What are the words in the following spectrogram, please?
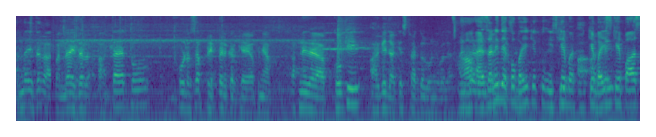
बंदा इधर बंदा इधर आता है तो थोड़ा सा प्रिपेयर करके आए अपने आप अपने आपको कि आगे जाके स्ट्रगल होने वाला है। हाँ ऐसा नहीं देखो भाई कि इसके ब- कि भाई इसके पास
